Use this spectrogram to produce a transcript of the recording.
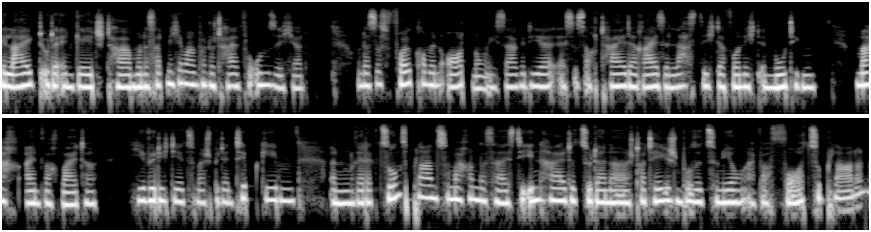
geliked oder engaged haben. Und das hat mich am Anfang total verunsichert. Und das ist vollkommen in Ordnung. Ich sage dir, es ist auch Teil der Reise. Lass dich davon nicht entmutigen. Mach einfach weiter. Hier würde ich dir zum Beispiel den Tipp geben, einen Redaktionsplan zu machen. Das heißt, die Inhalte zu deiner strategischen Positionierung einfach vorzuplanen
